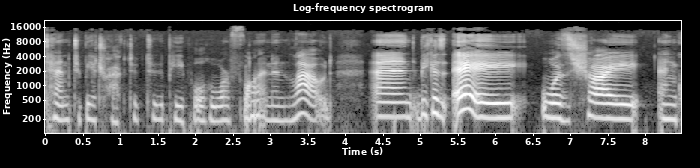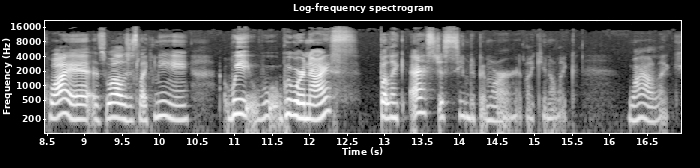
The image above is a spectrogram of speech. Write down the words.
tend to be attracted to the people who are fun and loud. And because A was shy and quiet as well, just like me, we we were nice, but like S just seemed a bit more like you know like wow like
